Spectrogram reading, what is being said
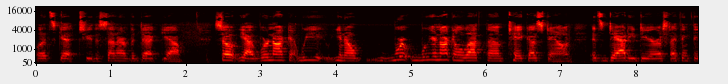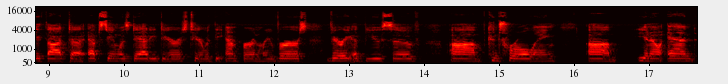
Let's get to the center of the deck. Yeah. So yeah, we're not going to, we, you know, we're, we're not going to let them take us down. It's daddy dearest. I think they thought uh, Epstein was daddy dearest here with the emperor in reverse, very abusive um, controlling, um, you know, and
